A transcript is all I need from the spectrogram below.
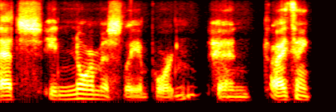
that's enormously important. And I think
